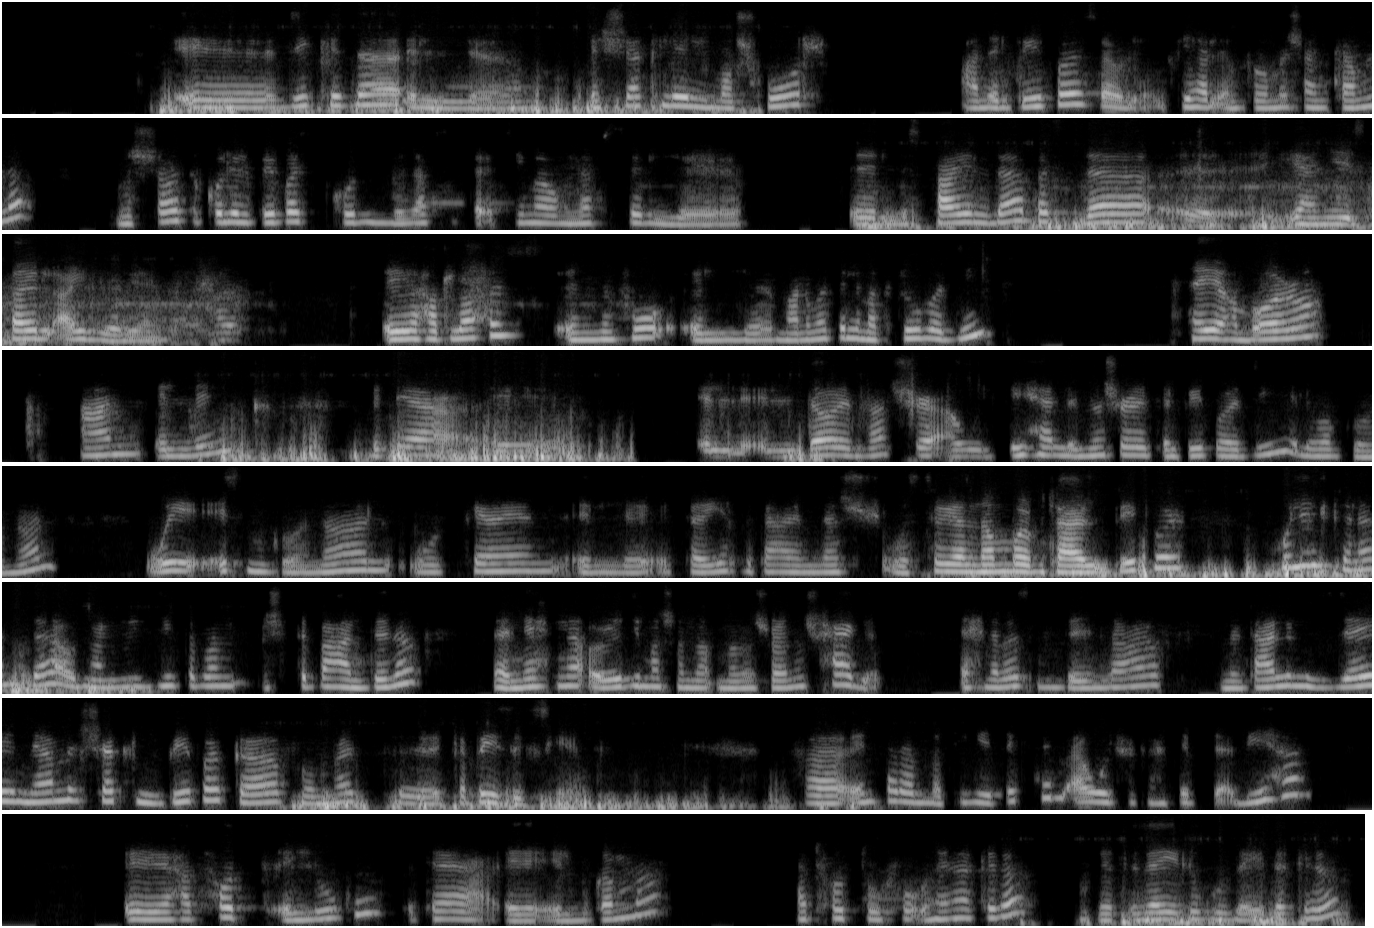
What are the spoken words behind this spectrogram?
آه، دي كده ال- الشكل المشهور عن ال papers أو فيها ال information كاملة. مش شرط كل ال papers تكون بنفس التقسيمة وبنفس ال- ال style ده بس ده يعني style ideal يعني. إيه هتلاحظ إن فوق المعلومات اللي مكتوبة دي هي عبارة عن ال link بتاع آه، ال- الدار النشر أو الجهه اللي نشرت ال paper دي اللي هو ال journal واسم ال journal وكمان ال- التاريخ بتاع النشر وال serial number بتاع ال paper كل الكلام ده أو المعلومات دي طبعا مش هتبقى عندنا. لأن إحنا already ما نشرناش حاجة. إحنا بس بنعرف نتعلم إزاي نعمل شكل ال paper ك format ك basics يعني. فأنت لما تيجي تكتب أول حاجة هتبدأ بيها آه، هتحط اللوجو بتاع آه، المجمع. هتحطه فوق هنا كده زي لوجو زي ده كده.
